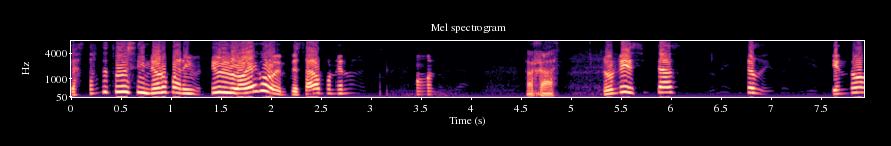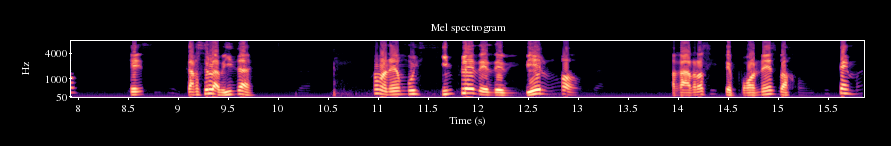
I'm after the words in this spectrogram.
gastarte todo ese dinero para invertir y luego empezar a ponerlo en acción, o sea, Ajá. no necesitas, no necesitas de eso y entiendo que es simplificarse la vida. O sea, una manera muy simple de, de vivir, ¿no? O sea, agarras y te pones bajo un sistema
